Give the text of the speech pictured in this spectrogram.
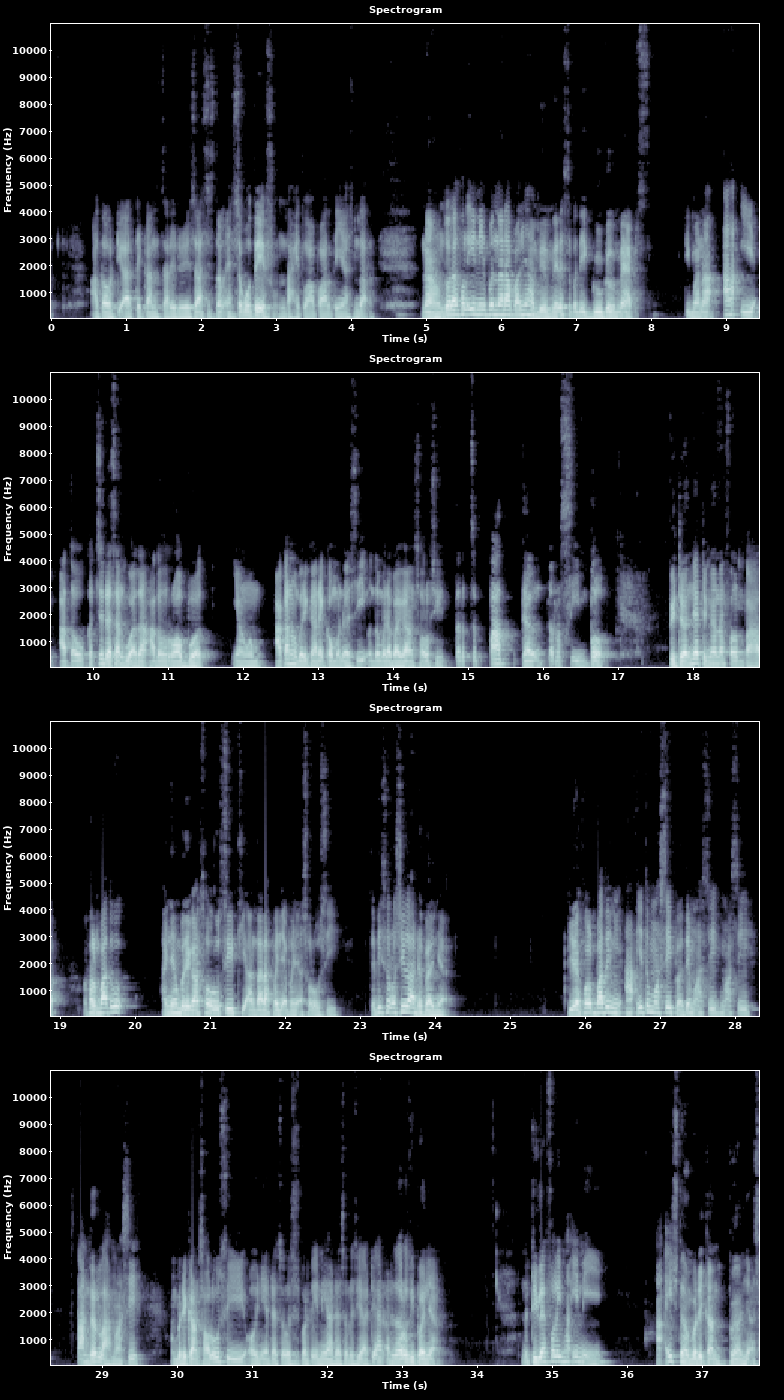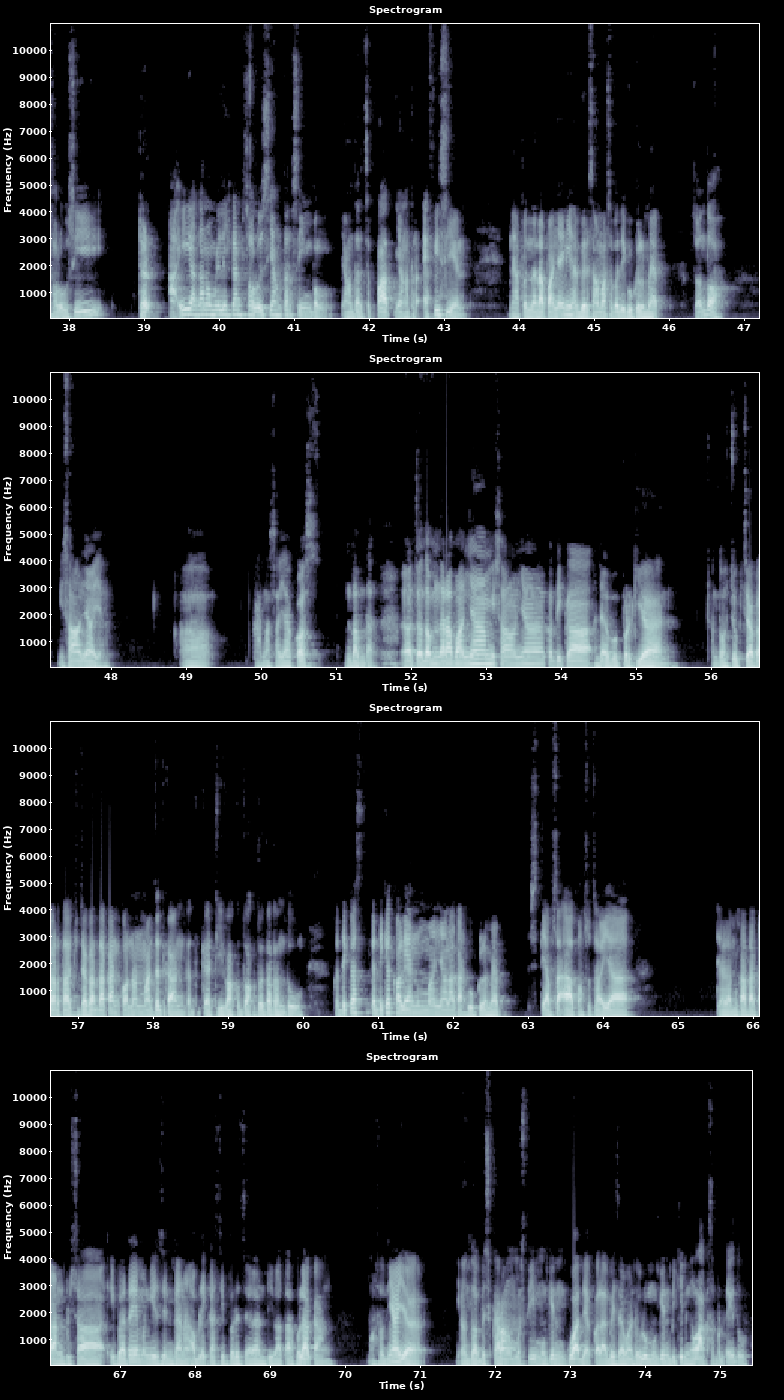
atau diartikan secara Indonesia sistem eksekutif. Entah itu apa artinya sebentar. Nah, untuk level ini penerapannya hampir mirip seperti Google Maps di mana AI atau kecerdasan buatan atau robot yang akan memberikan rekomendasi untuk mendapatkan solusi tercepat dan tersimpel Bedanya dengan level 4, level 4 itu hanya memberikan solusi di antara banyak-banyak solusi. Jadi solusi itu ada banyak. Di level 4 ini AI itu masih berarti masih masih standar lah, masih memberikan solusi. Oh ini ada solusi seperti ini, ada solusi, ada ada solusi banyak. Nah, di level 5 ini AI sudah memberikan banyak solusi dan AI akan memilihkan solusi yang tersimpel, yang tercepat, yang terefisien. Nah, penerapannya ini hampir sama seperti Google Map. Contoh, misalnya ya uh, karena saya kos bentar bentar. Uh, contoh penerapannya misalnya ketika anda bepergian. Contoh Yogyakarta. Yogyakarta kan konon macet kan ketika di waktu-waktu tertentu. Ketika ketika kalian menyalakan Google Map setiap saat maksud saya dalam katakan bisa ibaratnya mengizinkan aplikasi berjalan di latar belakang. Maksudnya ya ya untuk habis sekarang mesti mungkin kuat ya. Kalau habis zaman dulu mungkin bikin ngelak seperti itu.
